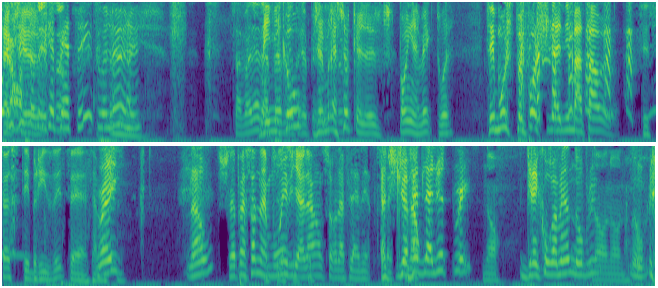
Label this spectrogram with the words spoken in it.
Fait non, que, ça, euh, c'est Tu répéter, toi, là. là. Ça valait la mais peine Nico, j'aimerais ça que tu te pognes avec, toi. Tu sais, moi, je peux pas, je suis l'animateur. C'est ça, si t'es brisé, tu sais, ça marche. Ray? Non? Je suis la personne la moins violente sur la planète. As-tu déjà fait de la lutte, Ray? Non. Gréco-romaine non plus? Non, non, non. Non plus.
